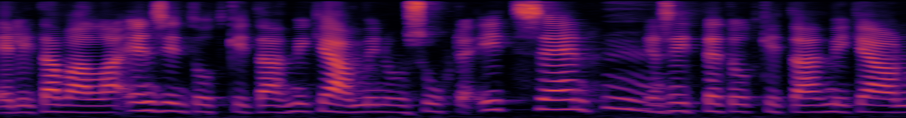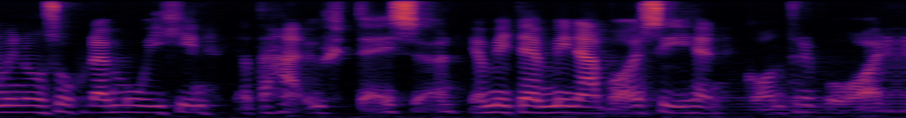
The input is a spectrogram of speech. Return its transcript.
Eli tavallaan ensin tutkitaan, mikä on minun suhde itseen, mm. ja sitten tutkitaan, mikä on minun suhde muihin ja tähän yhteisöön, ja miten minä voin siihen kontribuoida.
